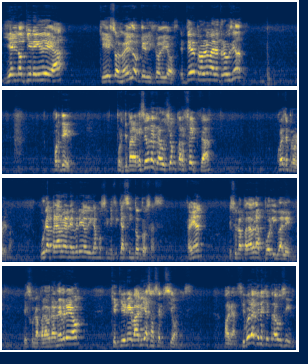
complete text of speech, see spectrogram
y él no tiene idea que eso no es lo que dijo Dios. ¿Entiende el problema de la traducción? ¿Por qué? Porque para que sea una traducción perfecta, ¿cuál es el problema? Una palabra en hebreo, digamos, significa cinco cosas. ¿Está bien? Es una palabra polivalente. Es una palabra en hebreo que tiene varias acepciones. Ahora, si vos la tenés que traducir,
